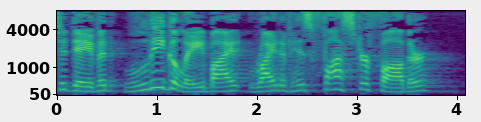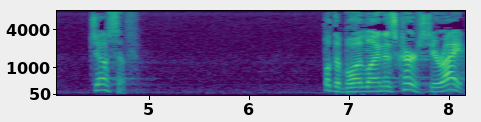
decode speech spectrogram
to David legally by right of his foster father, Joseph. But the bloodline is cursed, you're right.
